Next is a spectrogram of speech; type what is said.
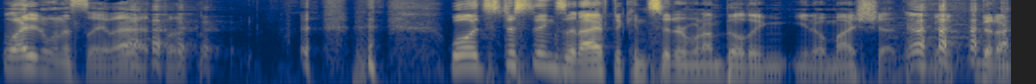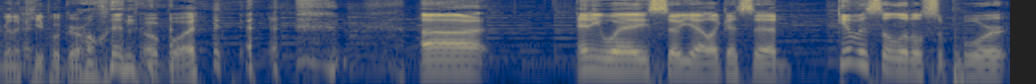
well i didn't want to say that but well it's just things that i have to consider when i'm building you know my shed that i'm gonna, that I'm gonna keep a girl in Oh boy. Uh, anyway, so yeah, like I said, give us a little support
